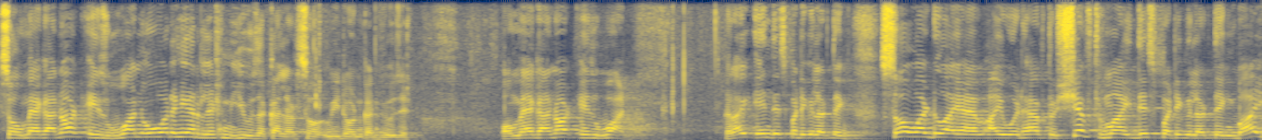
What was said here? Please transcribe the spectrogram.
So omega naught is 1 over here. Let me use a color so we don't confuse it. Omega naught is 1 right? In this particular thing. So what do I have? I would have to shift my this particular thing by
